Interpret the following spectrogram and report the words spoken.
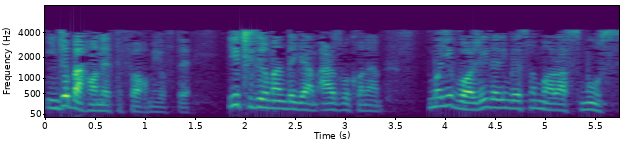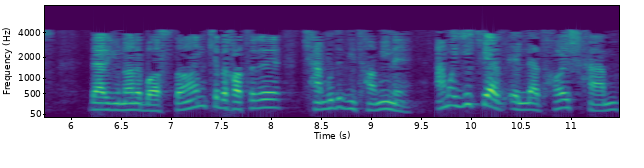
اینجا بهانه اتفاق میفته یه چیزی رو من بگم عرض بکنم. ما یه واژه‌ای داریم به اسم ماراسموس در یونان باستان که به خاطر کمبود ویتامینه. اما یکی از علتهاش هم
